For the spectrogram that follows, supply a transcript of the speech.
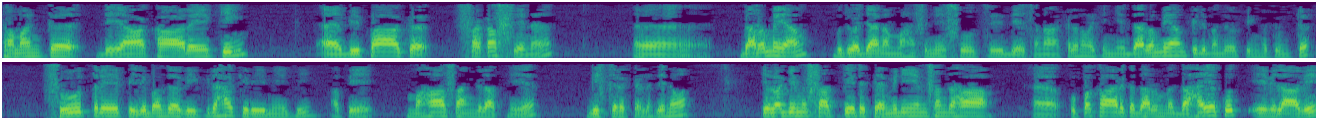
Tamanට දෙයාකාරයකින් විපාක සකස් වෙන ධර්මයන් බුදුරජාණන් වහන්සේ මේ සූත්‍රයේ දේශනා කරනවා. ඉතින් මේ ධර්මයන් පිළිබඳව පින්වතුන්ට සූත්‍රයේ පිළිබඳව විග්‍රහ කිරීමේදී අපේ මහා සංඝරත්නය විස්තර කරලා දෙනවා. ඒ වගේම සත්‍යයට පැමිණීම සඳහා උපකාරක ධර්ම 10කුත් ඒ වෙලාවේ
